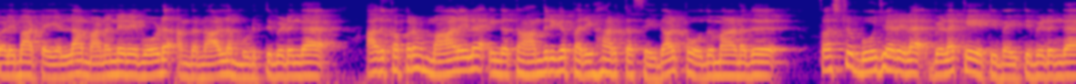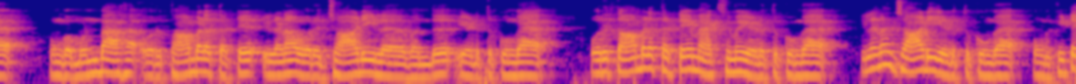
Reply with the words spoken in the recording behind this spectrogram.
வழிபாட்டை எல்லாம் மனநிறைவோடு அந்த நாளில் முடித்து விடுங்க. அதுக்கப்புறம் மாலையில் இந்த தாந்திரிக பரிகாரத்தை செய்தால் போதுமானது. ஃபஸ்ட்டு பூஜையில் விளக்கேற்றி வைத்து விடுங்க. உங்கள் முன்பாக ஒரு தாம்பலத்தட்டு இல்லைனா ஒரு ஜாடியில் வந்து எடுத்துக்குங்க. ஒரு தாம்பழத்தட்டே மேக்ஸிமம் எடுத்துக்கோங்க. இல்லைனா ஜாடி எடுத்துக்கோங்க. உங்ககிட்ட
